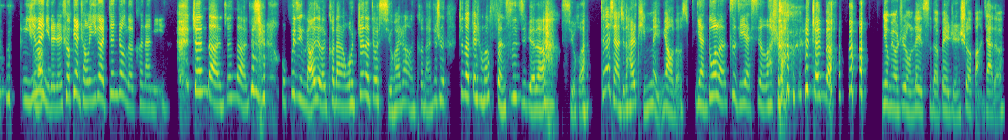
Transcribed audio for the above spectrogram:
你因为你的人设变成了一个真正的柯南迷，真的真的就是我不仅了解了柯南，我真的就喜欢上了柯南，就是真的变成了粉丝级别的 喜欢。现在想想觉得还是挺美妙的，演多了自己也信了，是吧？真的。你有没有这种类似的被人设绑架的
